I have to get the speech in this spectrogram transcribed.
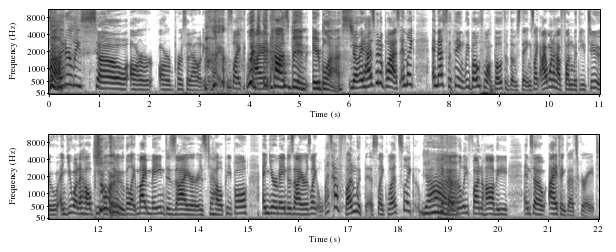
literally so our our personality types. Like which I- it has been a blast no, it has been a blast. And like and that's the thing. We both want both of those things. Like I want to have fun with you too, and you want to help people Sure. too. But like my main desire is to help people, and your main desire is like let's have fun with this. Like let's like pick a really fun hobby. And so I think that's great.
